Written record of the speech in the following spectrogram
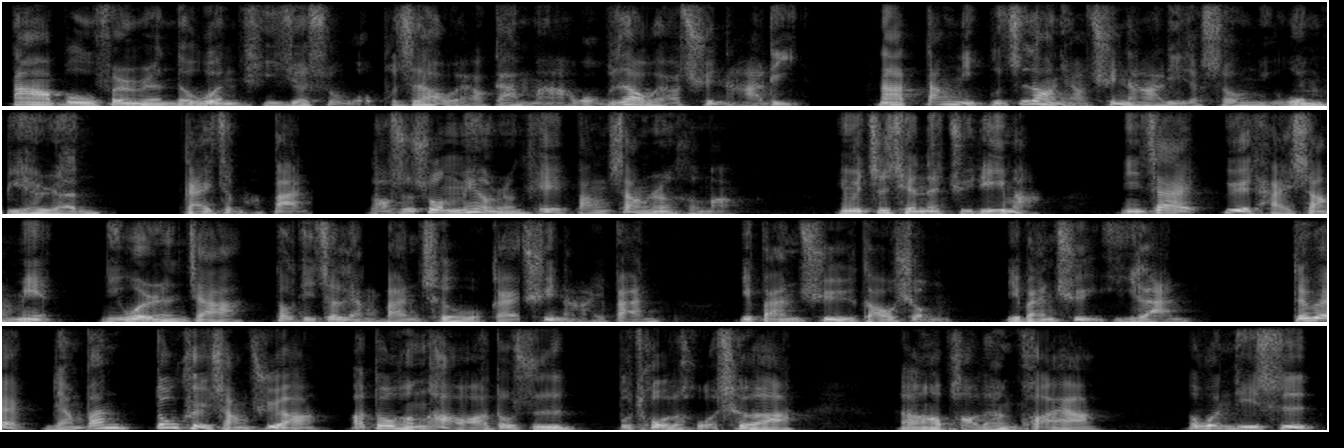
大部分人的问题就是我不知道我要干嘛，我不知道我要去哪里。那当你不知道你要去哪里的时候，你问别人。该怎么办？老实说，没有人可以帮上任何忙。因为之前的举例嘛，你在月台上面，你问人家到底这两班车我该去哪一班？一班去高雄，一班去宜兰，对不对？两班都可以上去啊，啊，都很好啊，都是不错的火车啊，然后跑得很快啊。问题是，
